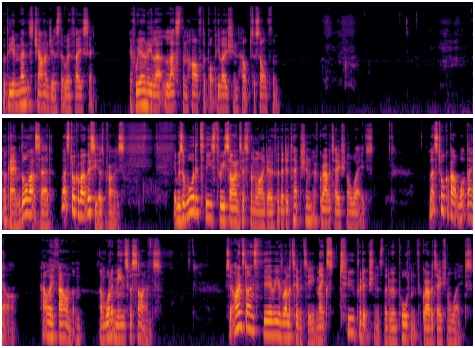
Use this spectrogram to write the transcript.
with the immense challenges that we're facing if we only let less than half the population help to solve them? Okay, with all that said, let's talk about this year's prize. It was awarded to these three scientists from LIGO for the detection of gravitational waves. Let's talk about what they are, how they found them, and what it means for science. So Einstein's theory of relativity makes two predictions that are important for gravitational waves.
